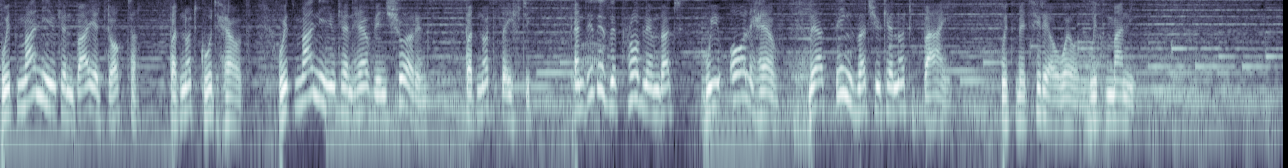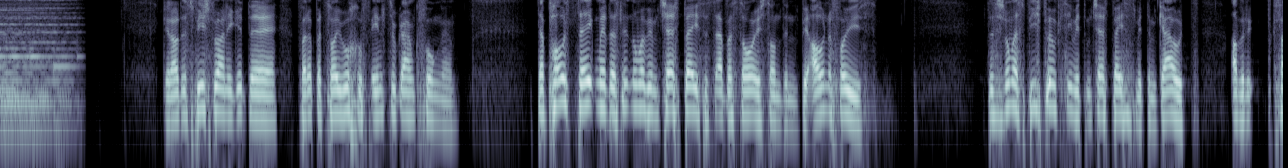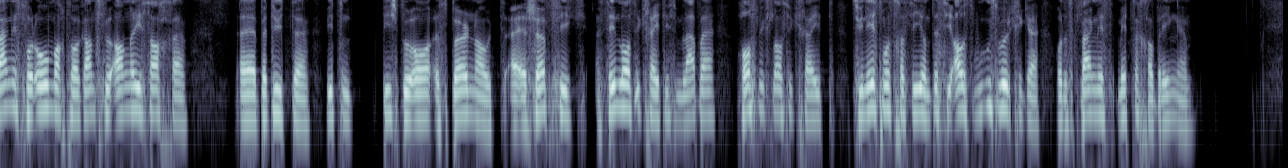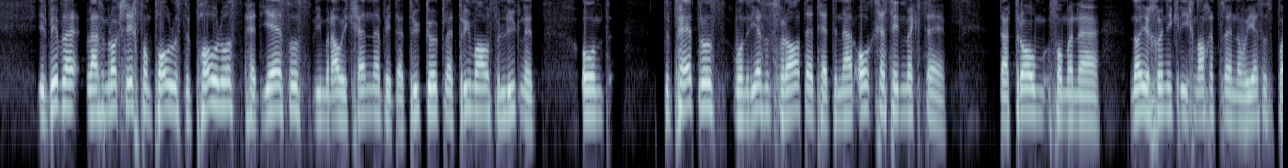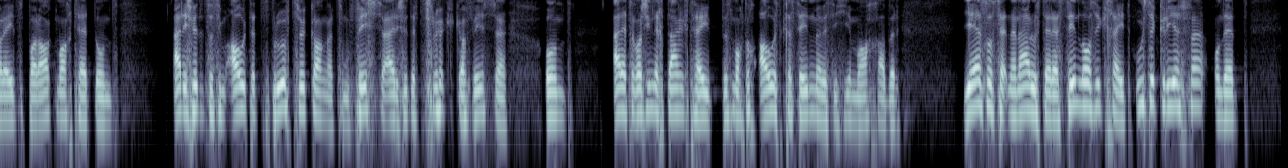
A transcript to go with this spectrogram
With money, you can buy a doctor, but not good health. With money, you can have insurance, but not safety. And this is the problem that we all have. There are things that you cannot buy with material wealth, with money. Genau das Beispiel habe ich gerade, äh, vor etwa zwei Wochen auf Instagram gefunden. Der Post zeigt mir, dass nicht nur beim Jeff Bezos eben so ist, sondern bei allen von uns. Das war nur ein Beispiel mit dem Jeff Bezos, mit dem Geld. Aber das Gefängnis vor Ohnmacht hat ganz viele andere Sachen äh, bedeuten, wie zum Beispiel auch ein Burnout, eine Erschöpfung, eine Sinnlosigkeit in unserem Leben, Hoffnungslosigkeit, Zynismus kann sein und das sind alles Auswirkungen, die das Gefängnis mit sich bringen kann. In der Bibel lesen wir auch Geschichte von Paulus. Der Paulus hat Jesus, wie wir alle kennen, bei den drei Gögeln dreimal verleugnet. Und der Petrus, als er Jesus verraten hat, hat er auch keinen Sinn mehr gesehen, den Traum von einem neuen Königreich nachzurennen, wo Jesus bereits parat gemacht hat. Und er ist wieder zu seinem alten Beruf zurückgegangen, zum Fischen. Er ist wieder zurückgegangen fischen. Und er hat sich wahrscheinlich gedacht, hey, das macht doch alles keinen Sinn mehr, was ich hier mache. Aber Jesus hat ihn dann aus dieser Sinnlosigkeit rausgerufen und hat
